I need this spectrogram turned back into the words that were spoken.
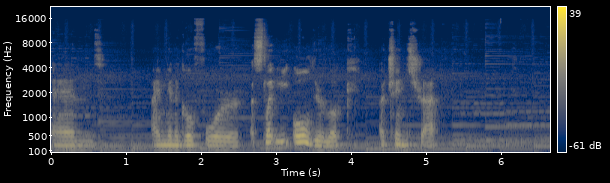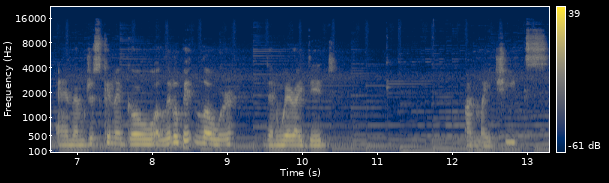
and I'm going to go for a slightly older look, a chin strap. And I'm just going to go a little bit lower than where I did on my cheeks.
